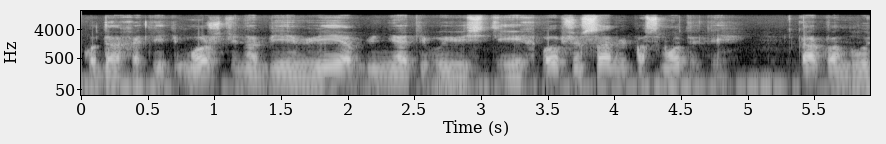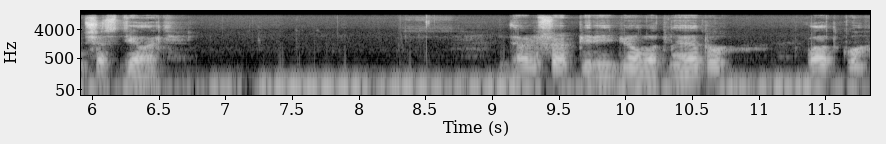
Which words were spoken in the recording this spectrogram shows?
куда хотите. Можете на BMW обменять и вывести их. В общем, сами посмотрите, как вам лучше сделать. Дальше перейдем вот на эту вкладку.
